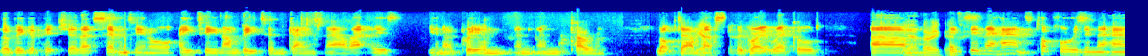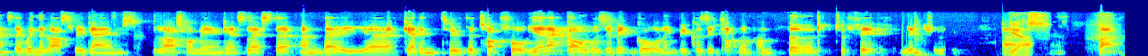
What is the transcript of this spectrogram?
the bigger picture, that's 17 or 18 unbeaten games now. That is, you know, pre and, and, and current lockdown. Yeah. That's a great record. Um, yeah, very good. It's in their hands. Top four is in their hands. They win the last three games, the last one being against Leicester, and they uh, get into the top four. Yeah, that goal was a bit galling because it dropped them from third to fifth, literally. Uh, yes. But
